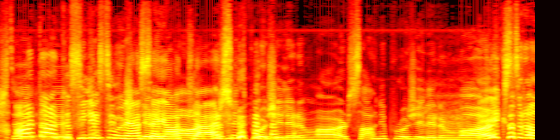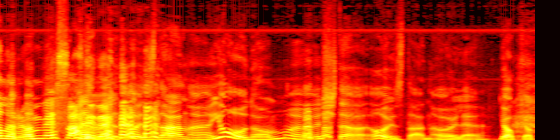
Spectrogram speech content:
İşte Ardı e, arkası film kesilmeyen projelerim seyahatler. var, kaset projelerim var, sahne projelerim var. Ekstralarım vesaire. Evet o yüzden e, yoğunum E, işte o yüzden öyle. Yok yok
